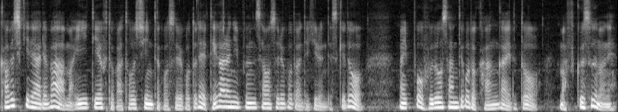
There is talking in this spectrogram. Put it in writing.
株式であれば、まあ、ETF とか投資信託をすることで手軽に分散をすることができるんですけど、まあ、一方不動産ということを考えると、まあ、複数のね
